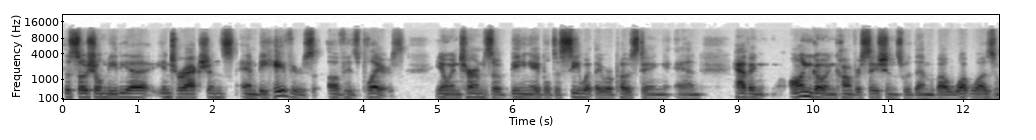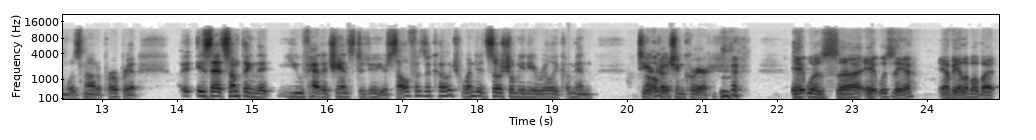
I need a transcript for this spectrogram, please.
the social media interactions and behaviors of his players, you know, in terms of being able to see what they were posting and having ongoing conversations with them about what was and was not appropriate. Is that something that you've had a chance to do yourself as a coach? When did social media really come in to your oh, coaching yeah. career? it was uh, it was there available, but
